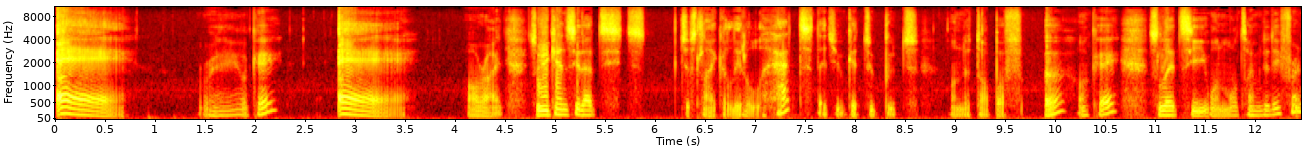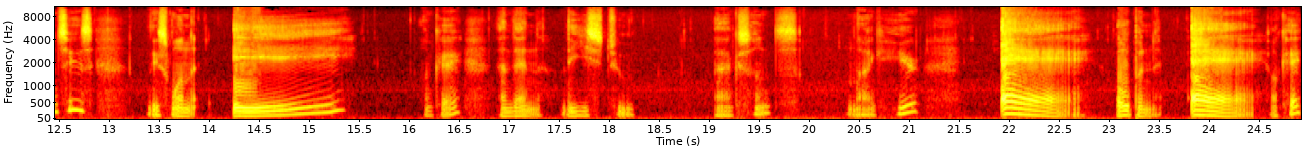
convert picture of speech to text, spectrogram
eh, right? Okay, eh. All right. So you can see that it's just like a little hat that you get to put on the top of a. Okay. So let's see one more time the differences. This one a. Okay, and then these two accents like here a open a okay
